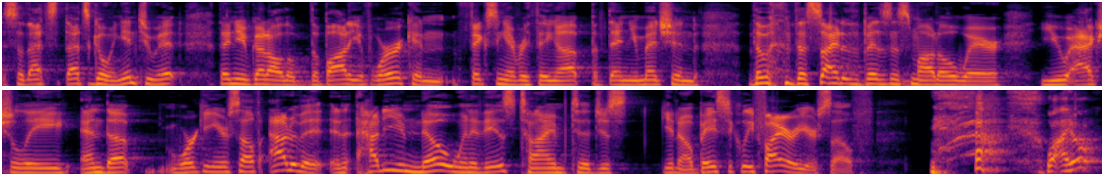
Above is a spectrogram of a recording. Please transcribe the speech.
so that's that's going into it. Then you've got all the, the body of work and fixing everything up. But then you mentioned the the side of the business model where you actually end up working yourself out of it. And how do you know when it is time to just, you know, basically fire yourself? well, I don't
